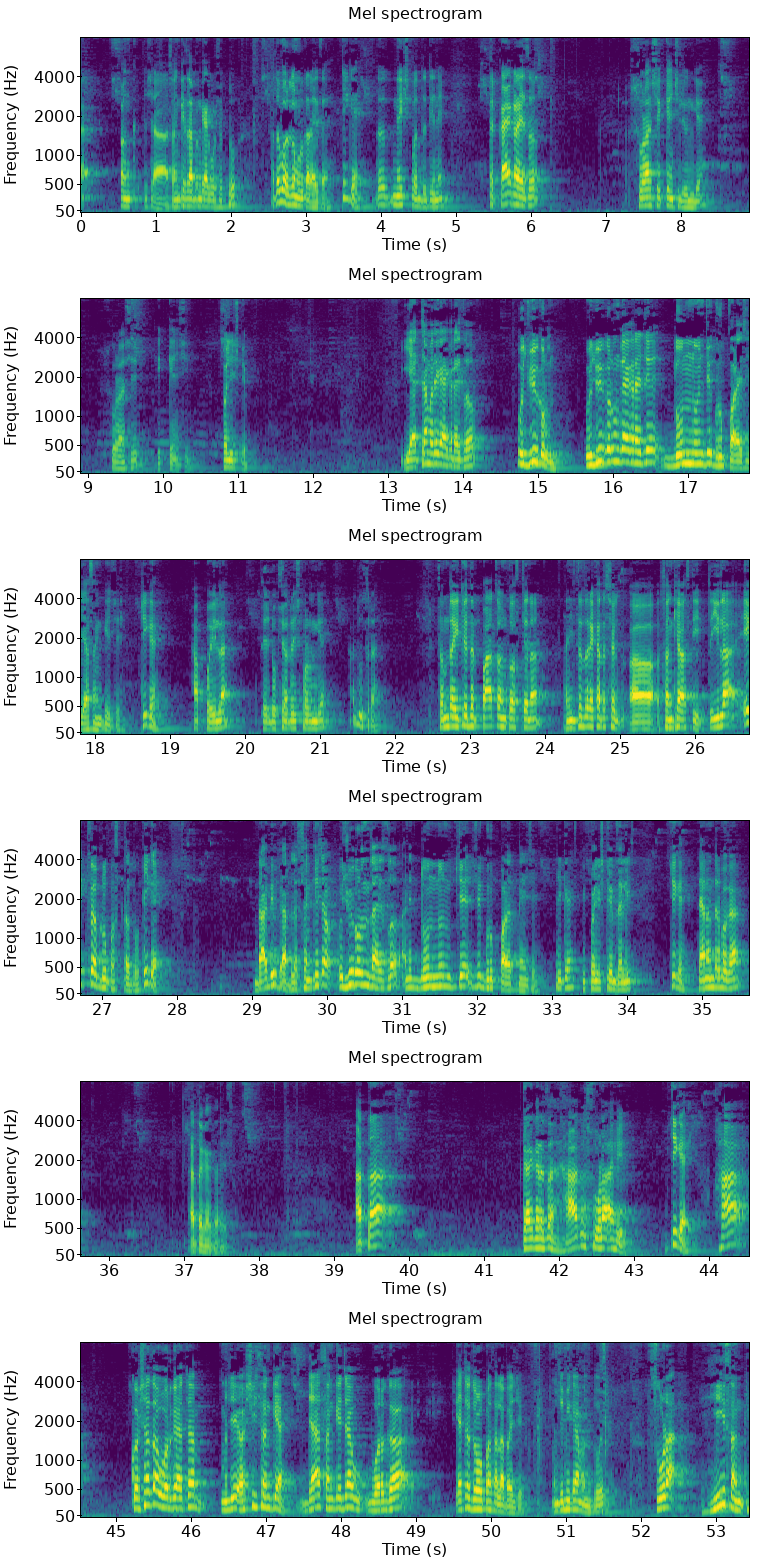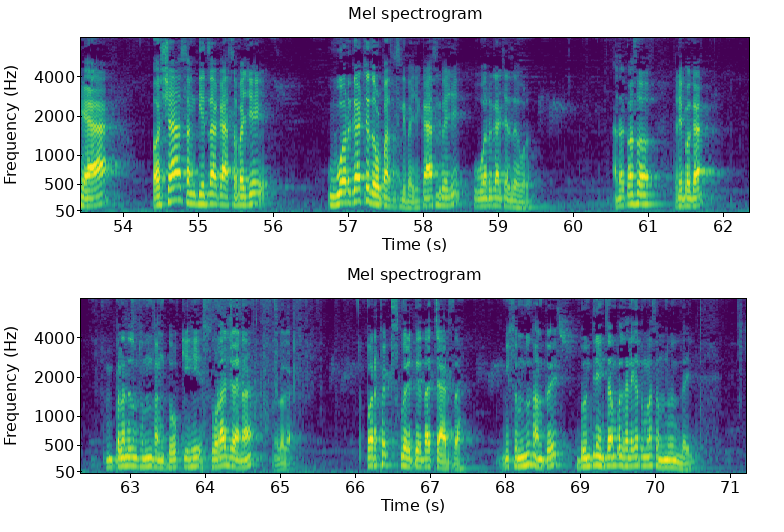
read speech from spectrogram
अंक संख्येचा आपण काय करू शकतो? आता वर्गमूळ काढायचा आहे ठीक आहे? तर नेक्स्ट पद्धतीने. तर काय करायचं सोळाशे एक्क्याऐंशी लिहून घ्या. सोळाशे एक्क्याऐंशी. पहिली स्टेप याच्यामध्ये काय करायचं? उजवीकडून. उजवीकडून काय करायचे? दोन दोनचे ग्रुप पाडायचे या संख्येचे. ठीक आहे? हा पहिला ते डोक्यावर रेष पाडून घ्या. हा दुसरा. समजा इथे जर पाच अंक असते ना आणि इथं जर एखादा संख्या असती तर हिला एकचा ग्रुप असता तो. ठीक आहे? डावी आपल्या संख्येच्या उजवीकडून जायचं आणि दोन दोनचे जे ग्रुप पाळत न्यायचे. ठीक आहे? ही पहिली स्टेप झाली. ठीक आहे? त्यानंतर बघा. आता काय करायचं? आता काय करायचं? हा जो सोळा आहे ठीक आहे. हा कशाचा वर्ग याचा म्हणजे अशी संख्या ज्या संख्येच्या वर्ग याच्या जवळपास आला पाहिजे. म्हणजे मी काय म्हणतोय? सोळा ही संख्या अशा संख्येचा काय असला पाहिजे? वर्गाच्या जवळपास असली पाहिजे. काय असली पाहिजे? वर्गाच्या जवळ. आता कसं? तर हे बघा. मी पहिल्यांदा समजून सांगतो की हे सोळा जो आहे ना हे बघा. परफेक्ट स्क्वेअर येते चारचा. मी समजून सांगतोय. दोन तीन एक्झाम्पल झाले का तुम्हाला समजून जाईल.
